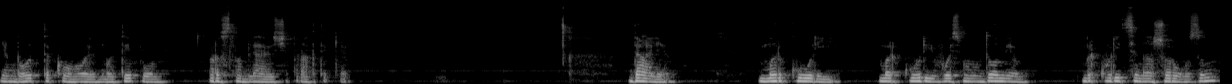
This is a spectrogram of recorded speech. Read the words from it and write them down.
Якби от такого якби, типу розслабляючі практики. Далі. Меркурій. Меркурій в восьмому домі. Меркурій це наш розум,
